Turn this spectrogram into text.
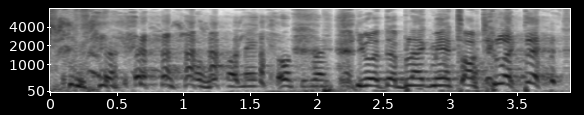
you let that black man talk to you like that?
